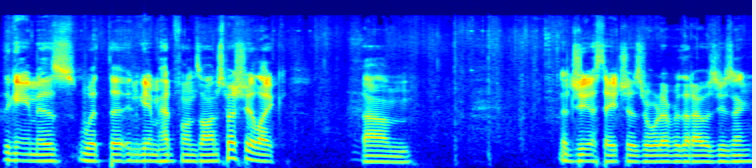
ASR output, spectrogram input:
the game is with the in-game headphones on, especially like, um, the GSHs or whatever that I was using.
